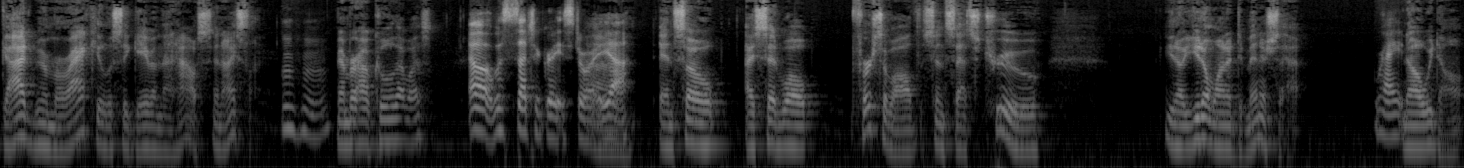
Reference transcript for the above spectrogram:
God miraculously gave him that house in Iceland. Mm-hmm. Remember how cool that was? Oh, it was such a great story. yeah. Um, and so I said, well, first of all, since that's true, you know, you don't want to diminish that. Right. No, we don't.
